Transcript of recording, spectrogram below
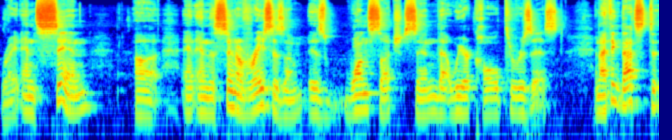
right? And sin, uh, and, and the sin of racism is one such sin that we are called to resist. And I think that's, to,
